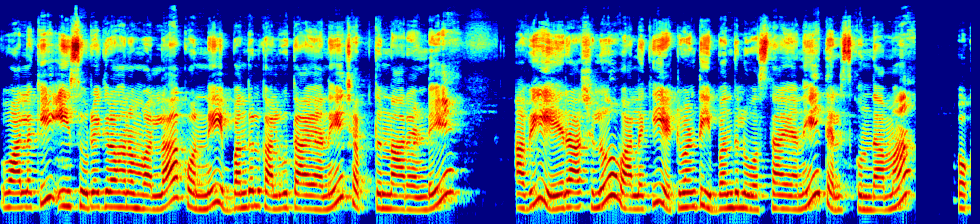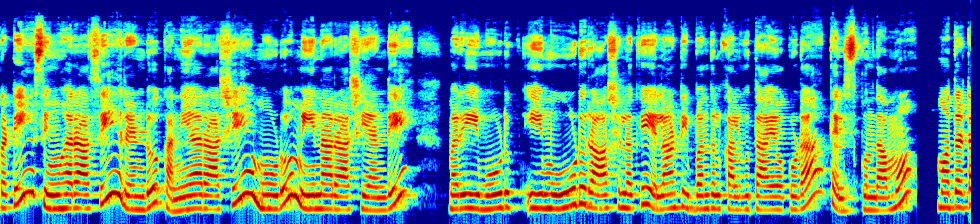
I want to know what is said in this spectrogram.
వాళ్ళకి ఈ సూర్యగ్రహణం వల్ల కొన్ని ఇబ్బందులు కలుగుతాయని చెప్తున్నారండి. అవి ఏ రాశులు? వాళ్ళకి ఎటువంటి ఇబ్బందులు వస్తాయని తెలుసుకుందామా? ఒకటి సింహరాశి రెండు కన్యా రాశి మూడు మీనా రాశి అండి. మరి ఈ మూడు ఈ మూడు రాశులకి ఎలాంటి ఇబ్బందులు కలుగుతాయో కూడా తెలుసుకుందాము. మొదట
